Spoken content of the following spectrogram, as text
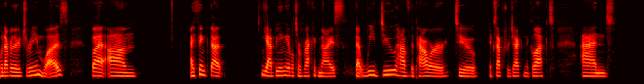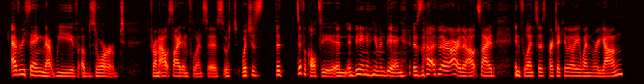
whatever their dream was. But um, I think that, yeah, being able to recognize that we do have the power to accept, reject, neglect, and everything that we've absorbed from outside influences, which which is the difficulty in, in being a human being, is that there are the outside influences, particularly when we're young,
